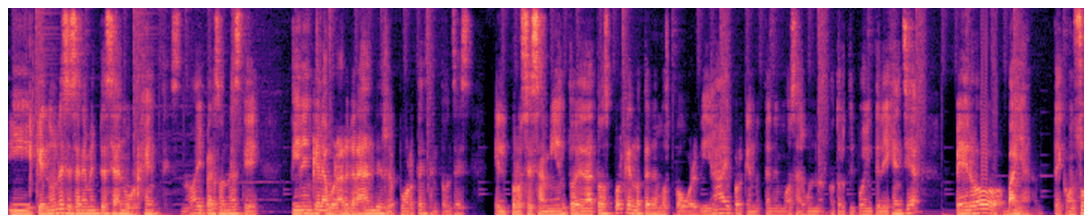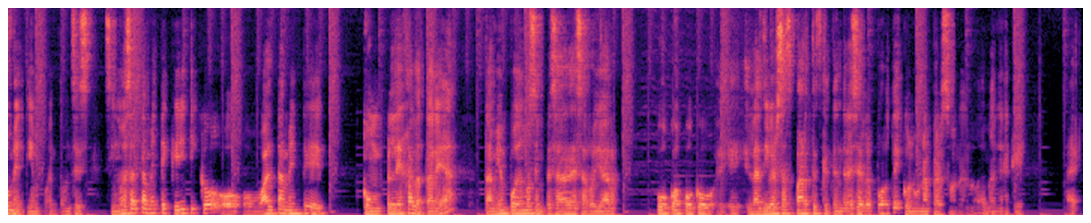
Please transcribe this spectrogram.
y que no necesariamente sean urgentes, ¿no? Hay personas que tienen que elaborar grandes reportes, entonces el procesamiento de datos porque no tenemos Power BI, porque no tenemos algún otro tipo de inteligencia, pero vaya, te consume tiempo. Entonces, si no es altamente crítico o, altamente compleja la tarea, también podemos empezar a desarrollar poco a poco eh, eh, las diversas partes que tendrá ese reporte con una persona, ¿no? De manera que eh,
